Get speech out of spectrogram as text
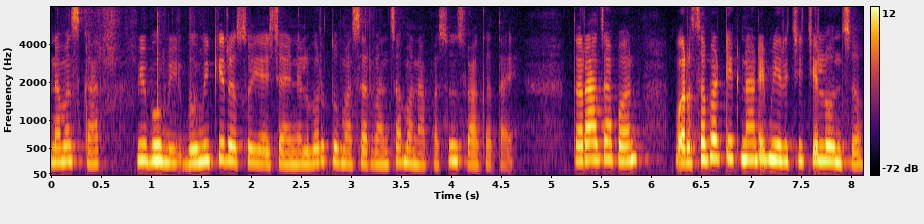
नमस्कार मी भूमी भूमिकी रसोई या चॅनलवर तुम्हा सर्वांचं मनापासून स्वागत आहे. तर आज आपण वर्षभर टिकणारे मिरचीचे लोणचं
